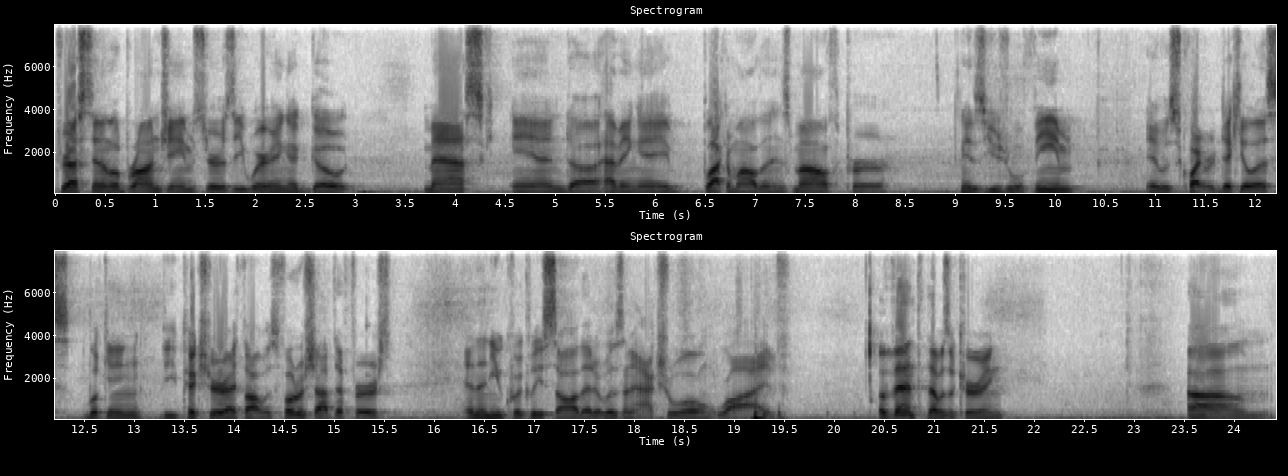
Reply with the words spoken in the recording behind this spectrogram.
Dressed in a LeBron James jersey, wearing a goat mask, and uh, having a black and mild in his mouth per his usual theme. It was quite ridiculous looking. The picture I thought was photoshopped at first, and then you quickly saw that it was an actual live event that was occurring. Um,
